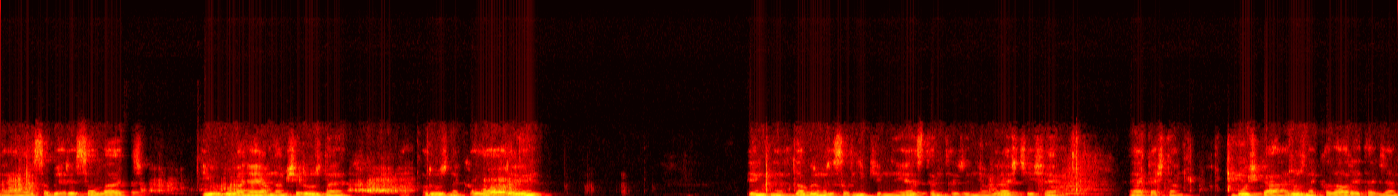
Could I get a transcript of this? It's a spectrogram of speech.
e, sobie rysować i wyłaniają nam się różne, różne kolory. Piękny, dobrym rysownikiem nie jestem, także nie obraźcie się. Jakaś tam buźka, różne kolory, także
